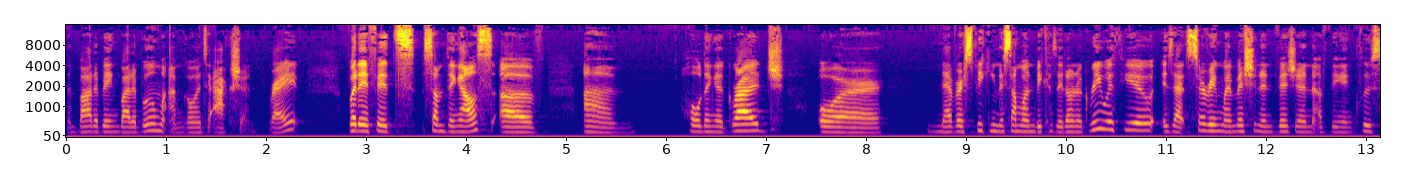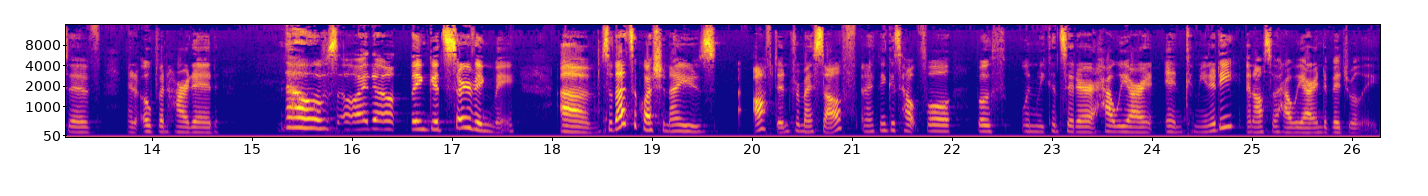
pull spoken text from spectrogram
Then bada bing, bada boom, I'm going to action, right? But if it's something else of um, holding a grudge or never speaking to someone because they don't agree with you? Is that serving my mission and vision of being inclusive and open hearted? No, so I don't think it's serving me. Um, so that's a question I use often for myself, and I think it's helpful both when we consider how we are in community and also how we are individually.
